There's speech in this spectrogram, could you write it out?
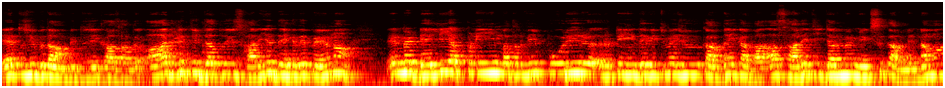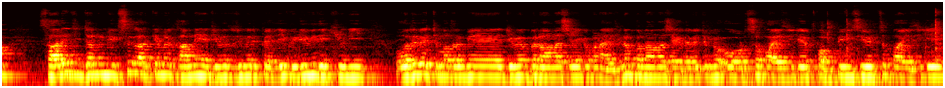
ਇਹ ਤੁਸੀਂ ਬਦਾਮ ਵੀ ਤੁਸੀਂ ਖਾ ਸਕਦੇ ਹੋ। ਆਹ ਜਿਹੜੀ ਚੀਜ਼ਾਂ ਤੁਸੀਂ ਸਾਰੀਆਂ ਦੇਖਦੇ ਪਏ ਹੋ ਨਾ, ਇਹ ਮੈਂ ਡੇਲੀ ਆਪਣੀ ਮਤਲਬ ਵੀ ਪੂਰੀ ਰੁਟੀਨ ਦੇ ਵਿੱਚ ਮੈਂ ਯੂਜ਼ ਕਰਦਾ ਹੀ ਕਰਦਾ। ਆ ਸਾਰੀ ਚੀਜ਼ਾਂ ਨੂੰ ਮੈਂ ਮਿਕਸ ਕਰ ਲੈਣਾ ਵਾਂ। ਸਾਰੀ ਚੀਜ਼ਾਂ ਨੂੰ ਮਿਕਸ ਕਰਕੇ ਮੈਂ ਖਾਣੇ ਆ ਜਿਵੇਂ ਤੁਸੀਂ ਮੇਰੀ ਪਹਿਲੀ ਵੀਡੀਓ ਵੀ ਦੇਖੀ ਹੋਣੀ ਉਹਦੇ ਵਿੱਚ ਮਤਲਬ ਮੈਂ ਜਿਵੇਂ ਬਨਾਨਾ ਸ਼ੇਕ ਬਣਾਇਆ ਸੀ ਨਾ, ਬਨਾਨਾ ਸ਼ੇਕ ਦੇ ਵਿੱਚ ਮੈਂ ਓਟਸ ਪਾਏ ਸੀਗੇ ਪੰਪਿੰਗ ਸੀਡਸ ਪਾਏ ਸੀਗੇ,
